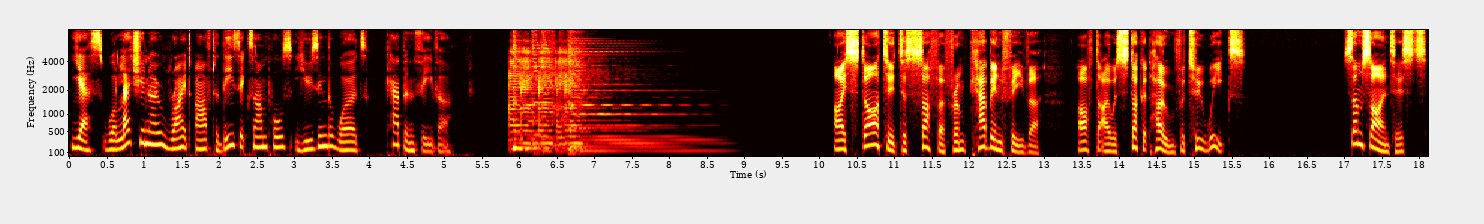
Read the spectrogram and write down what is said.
Yes, we'll let you know right after these examples using the words cabin fever. I started to suffer from cabin fever after I was stuck at home for two weeks. Some scientists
